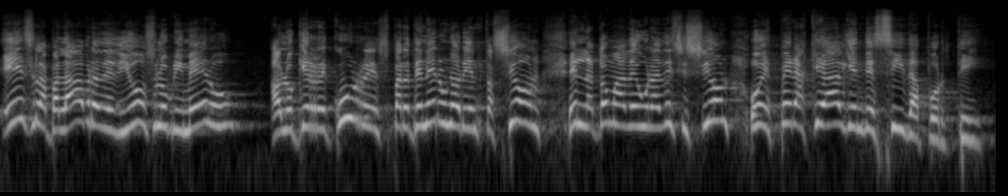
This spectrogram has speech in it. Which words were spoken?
¿Es la palabra de Dios lo primero a lo que recurres para tener una orientación en la toma de una decisión o esperas que alguien decida por ti?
